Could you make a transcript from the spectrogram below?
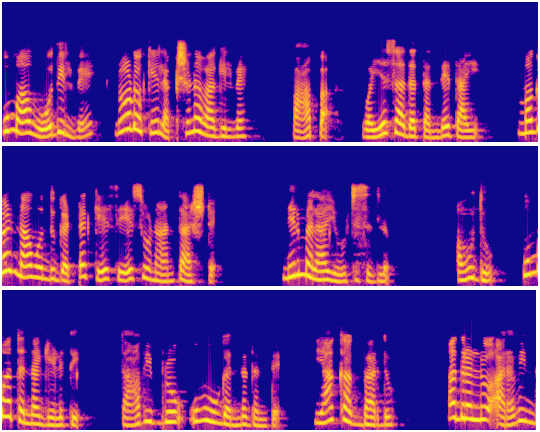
ಉಮಾ ಓದಿಲ್ವೇ? ನೋಡೋಕೆ ಲಕ್ಷಣವಾಗಿಲ್ವೇ? ಪಾಪ, ವಯಸ್ಸಾದ ತಂದೆ ತಾಯಿ. ಮಗಳನ್ನ ಒಂದು ಘಟ್ಟಕ್ಕೆ ಸೇರಿಸೋಣ ಅಂತ ಅಷ್ಟೆ. ನಿರ್ಮಲಾ ಯೋಚಿಸಿದ್ಲು. ಹೌದು ಉಮಾ ತನ್ನ ಗೆಳತಿ. ತಾವಿಬ್ರು ಹೂವು ಗಂಧದಂತೆ. ಯಾಕಾಗ್ಬಾರ್ದು? ಅದರಲ್ಲೂ ಅರವಿಂದ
